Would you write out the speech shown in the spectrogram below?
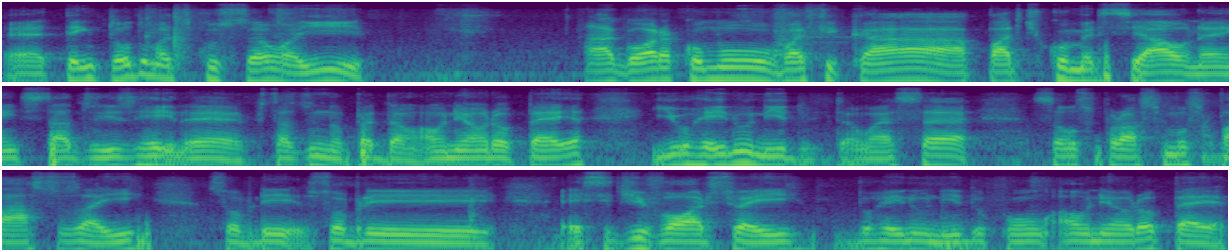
É, tem toda uma discussão aí Agora, como vai ficar a parte comercial, né, entre Estados Unidos, é, Estados Unidos, não, perdão, a União Europeia e o Reino Unido. Então, esses é, são os próximos passos aí sobre, sobre esse divórcio aí do Reino Unido com a União Europeia.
